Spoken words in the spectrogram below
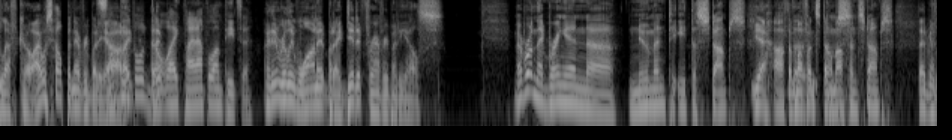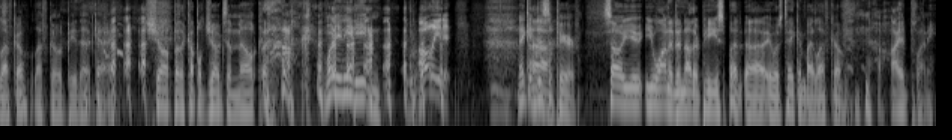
Lefko. I was helping everybody Some out. I- people I, don't didn't, like pineapple on pizza. I didn't really want it, but I did it for everybody else. Remember when they bring in uh, Newman to eat the stumps? Yeah, off the muffin stumps. The muffin stumps. That'd be Lefko. Lefko would be that guy. Show up with a couple jugs of milk. what do you need eating? I'll eat it. Make Uh, it disappear. So you you wanted another piece, but uh, it was taken by Lefko. No, I had plenty.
